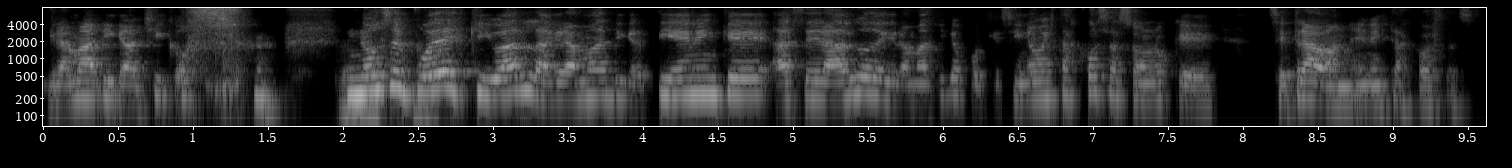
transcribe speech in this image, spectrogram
Gramática, chicos. No se puede esquivar la gramática. Tienen que hacer algo de gramática porque si no, estas cosas son los que se traban en estas cosas.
